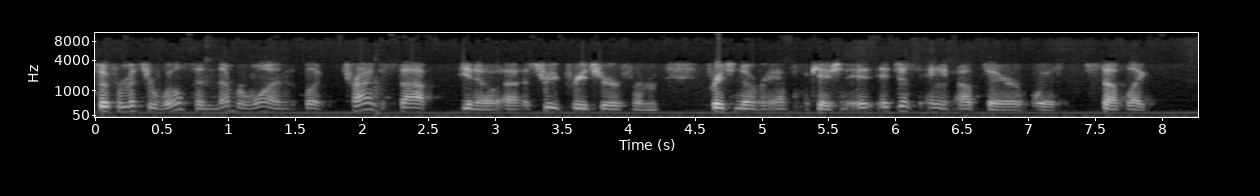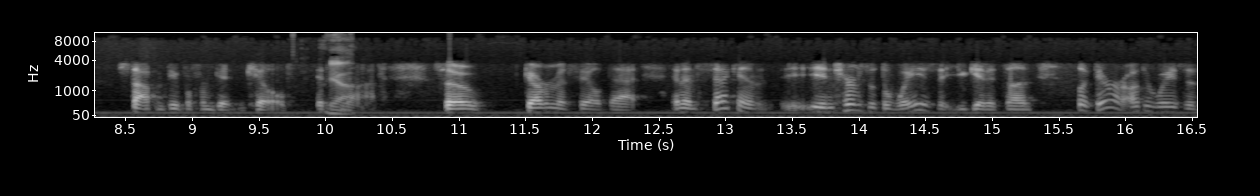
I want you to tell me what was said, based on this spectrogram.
so for Mr. Wilson, number one, look, trying to stop you know a street preacher from preaching over amplification, it, it just ain't up there with stuff like stopping people from getting killed. It's yeah. not. So government failed that. And then second, in terms of the ways that you get it done, look, there are other ways that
